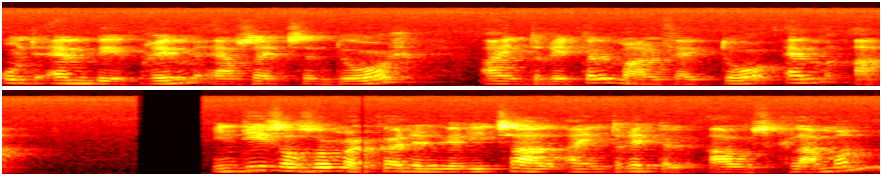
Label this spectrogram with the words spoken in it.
und MB' ersetzen durch ein Drittel mal Vektor MA. In dieser Summe können wir die Zahl ein Drittel ausklammern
